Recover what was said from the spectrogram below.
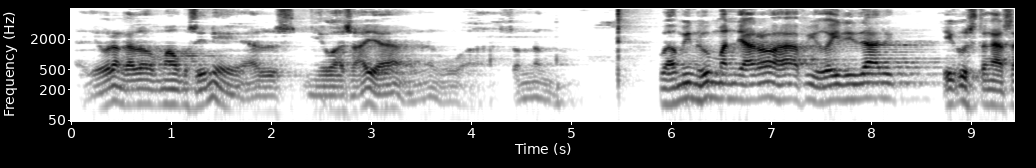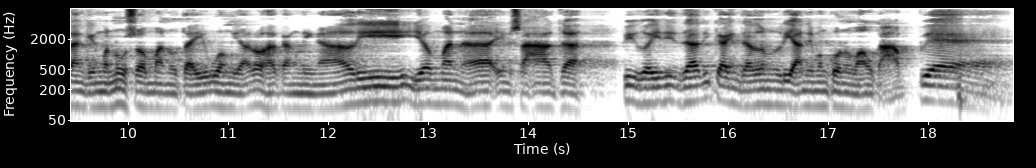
Jadi orang kalau mau ke sini harus nyewa saya. Wah seneng. Wa minhum man yaraha fi ghairi dzalik iku setengah saking manusa manutai wong ya roh kang ningali ya manha ing saadah. Fi ghairi dzalika ing dalem liyane mengkono mau kabeh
